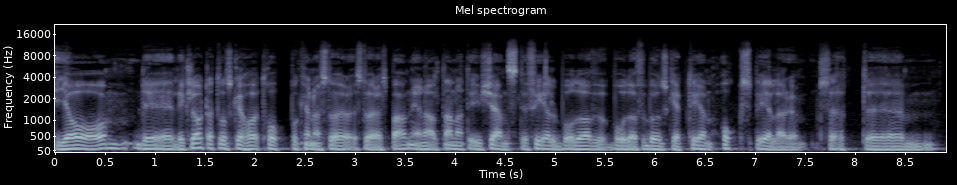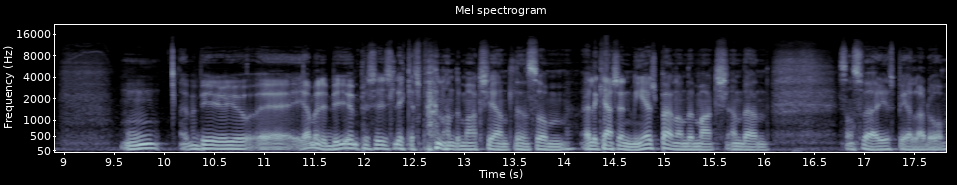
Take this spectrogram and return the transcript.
Ja, det, det, är klart att de ska ha ett hopp och kunna störa, störa Spanien. Allt annat är ju tjänstefel både av, både av förbundskapten och spelare. Så att, um, mm, det, blir ju, eh, ja, men det blir ju en precis lika spännande match egentligen som, eller kanske en mer spännande match än den som Sverige spelar då.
